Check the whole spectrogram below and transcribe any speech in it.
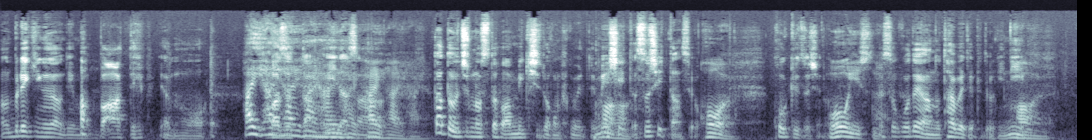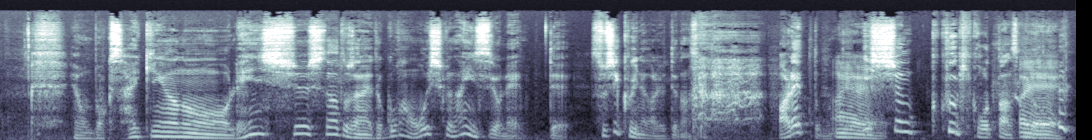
あのブレイキングダウンで今、バーって、あの、はいはいバズったはいはいはい飯田さん。はいはいはいあとうちのスタッフ、アンミキシとかも含めて、飯行った、寿司行ったんですよ。はい。高級寿司の。多いですね。そこであの、食べてる時に、いはやもう僕最近あの、練習した後じゃないとご飯美味しくないんですよねって、寿司食いながら言ってたんですよ。あれ？と思って、ええ。一瞬空気凍ったんですけど、ええ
